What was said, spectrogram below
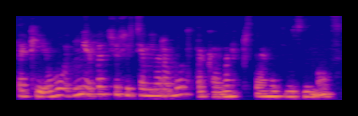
такие. Вот. Нет, это все системная работа такая, надо постоянно этим заниматься.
